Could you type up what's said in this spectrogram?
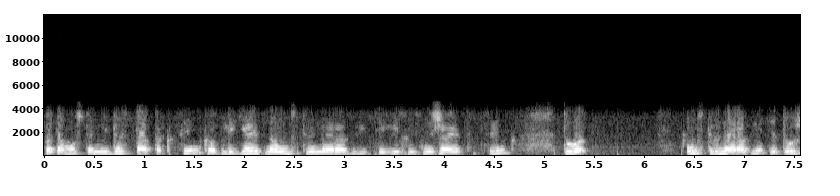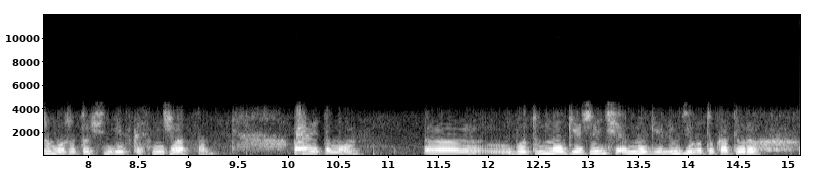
потому что недостаток цинка влияет на умственное развитие. Если снижается цинк, то умственное развитие тоже может очень резко снижаться. Поэтому э, вот многие женщины, многие люди, вот у которых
